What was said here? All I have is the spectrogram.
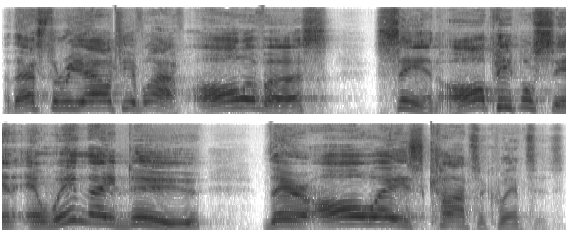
That's the reality of life. All of us sin. All people sin. And when they do, there are always consequences.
